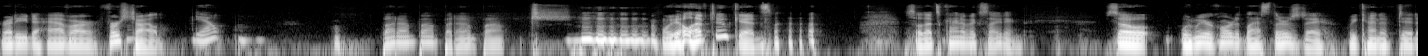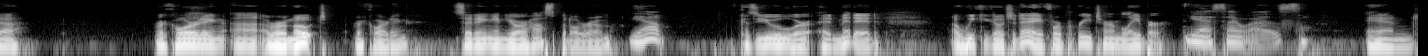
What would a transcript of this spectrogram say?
ready to have our first child. Yep. Ba-dum-bum, ba-dum-bum. we all have two kids. so that's kind of exciting. So when we recorded last Thursday, we kind of did a recording, uh, a remote recording, sitting in your hospital room yep. because you were admitted a week ago today for preterm labor. Yes, I was. And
